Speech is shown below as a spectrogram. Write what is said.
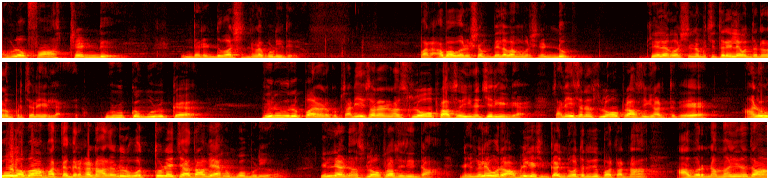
அவ்வளோ ஃபாஸ்ட் ட்ரெண்டு இந்த ரெண்டு வருஷம் நடக்கூடியது பராப வருஷம் பிலவங்க வருஷம் ரெண்டும். கீழே வருஷம் நம்ம சித்திரையிலே வந்ததுனால பிரச்சனை இல்லை. முழுக்க முழுக்க விறுவிறுப்பாக நடக்கும். சனீஸ்வரன்லாம் ஸ்லோ ப்ராசஸிங் வச்சுருக்கீங்க. சனீஸ்வரன் ஸ்லோ ப்ராசஸிங் ஆகிறதுக்கு அனுகூலமாக மற்ற கிரகநாதர்கள் ஒத்துழைச்சா தான் வேகம் போக முடியும். இல்லைன்னா ஸ்லோ ப்ராசஸிங் தான். நீங்களே ஒரு ஆப்ளிகேஷனுக்காக இன்னொருத்தர் இது பார்த்தோன்னா அவர் நம்ம இதுதான்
